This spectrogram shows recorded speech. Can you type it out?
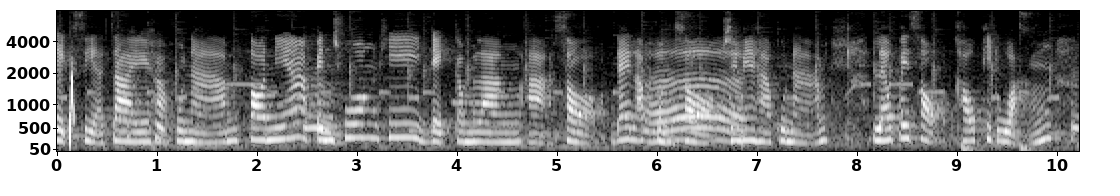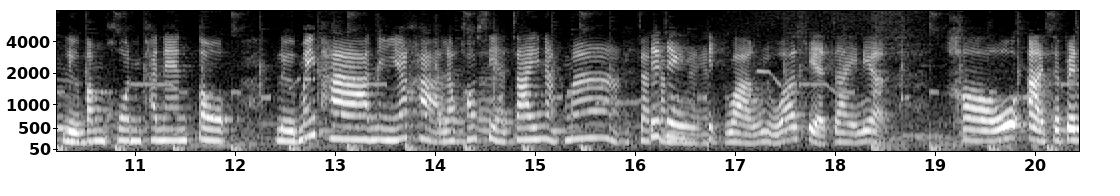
เด็กเสียใจค่ะคุณน้ำตอนเนี้ยอืมเป็นช่วงที่เด็กกำลังอาสอบได้รับผลสอบอ่าใช่ไหมคะคุณน้ำแล้วไปสอบเขาผิดหวังอืมหรือบางคนคะแนนตก หรือไม่ผ่านอย่างเงี้ยค่ะใช่แล้วเขาเสียใจหนักมาก จะที่ทำจริงยังไงผิดหวังหรือว่าเสียใจเนี่ยเขาอาจจะเป็น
